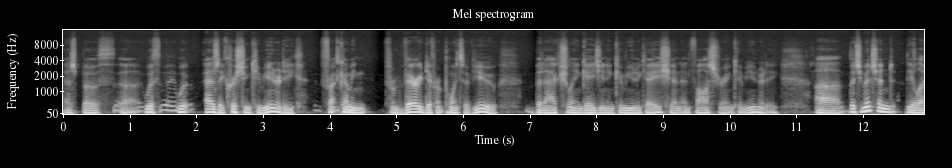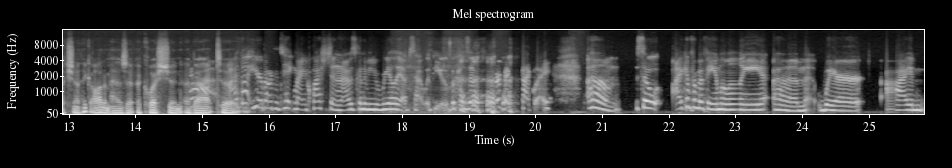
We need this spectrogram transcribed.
as both uh, with, w- as a Christian community, fr- coming from very different points of view, but actually engaging in communication and fostering community. Uh, but you mentioned the election. I think Autumn has a, a question yeah, about. Uh, I thought you were about to take my question, and I was going to be really upset with you because of perfect segue. Um, so I come from a family um, where I'm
